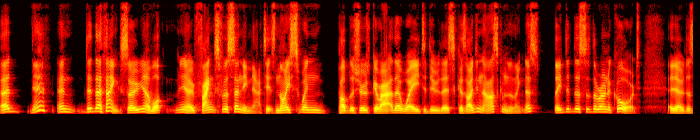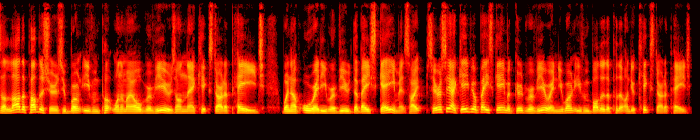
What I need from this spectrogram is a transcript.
uh, yeah, and did their thanks. So you know what, you know, thanks for sending that. It's nice when publishers go out of their way to do this because I didn't ask them to link this. They did this of their own accord. You know, there's a lot of publishers who won't even put one of my old reviews on their Kickstarter page when I've already reviewed the base game. It's like, seriously, I gave your base game a good review and you won't even bother to put it on your Kickstarter page.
